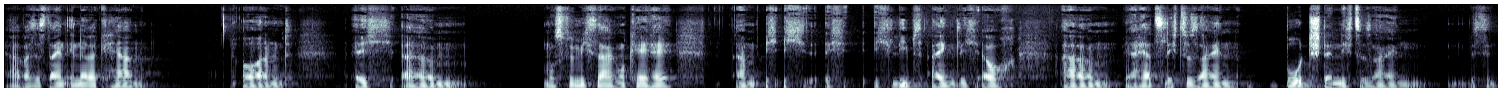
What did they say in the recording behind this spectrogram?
ja, was ist dein innerer Kern? Und ich ähm, muss für mich sagen, okay, hey, ähm, ich, ich, ich, ich lieb's eigentlich auch, ähm, ja, herzlich zu sein, bodenständig zu sein, ein bisschen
